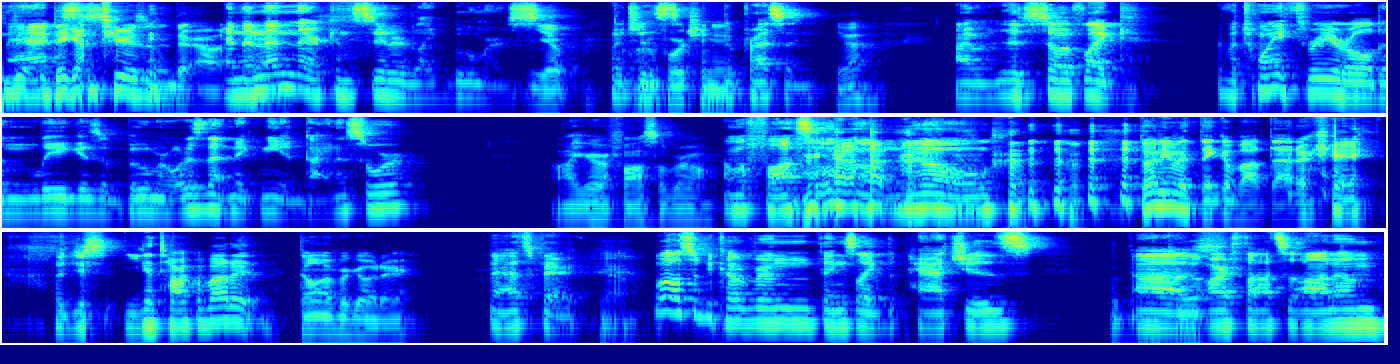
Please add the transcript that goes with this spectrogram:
max. They got tears and they're out. and then then they're considered like boomers. Yep. Which is depressing. Yeah. I, so if like if a 23 year old in league is a boomer, what does that make me? A dinosaur? Oh, you're a fossil, bro. I'm a fossil. oh no. Don't even think about that, okay? Just you can talk about it. Don't ever go there. That's fair. Yeah. We'll also be covering things like the patches, The uh, our thoughts on them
